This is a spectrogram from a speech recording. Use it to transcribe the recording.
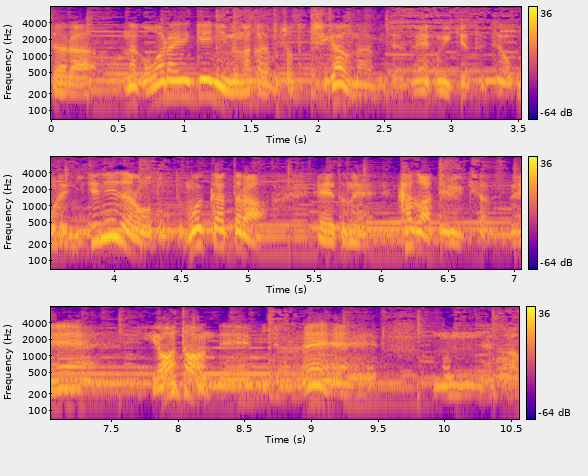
だから、なんかお笑い芸人の中でもちょっと違うな、みたいなね、雰囲気あって、俺似てねえだろうと思って、もう一回やったら、えっ、ー、とね、香川照之さんですね。やだね、みたいなね。うん、なんか、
